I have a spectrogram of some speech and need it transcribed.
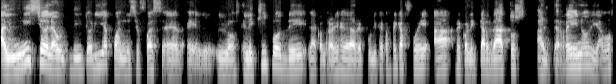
Al inicio de la auditoría, cuando se fue a hacer el, equipo de la Contraloría de la República de Costa Rica fue a recolectar datos al terreno, digamos,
